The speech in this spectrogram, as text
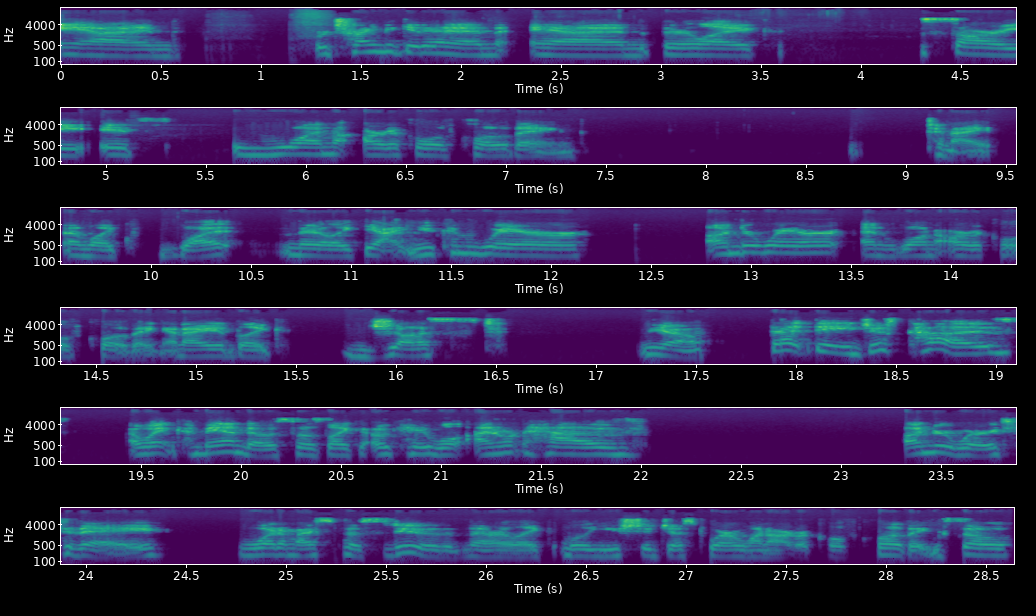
and we're trying to get in, and they're like, sorry, it's one article of clothing tonight. I'm like, what? And they're like, yeah, you can wear underwear and one article of clothing. And I had like just, you know, that day, just cause I went commando. So I was like, okay, well, I don't have underwear today. What am I supposed to do? And they're like, well, you should just wear one article of clothing. So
